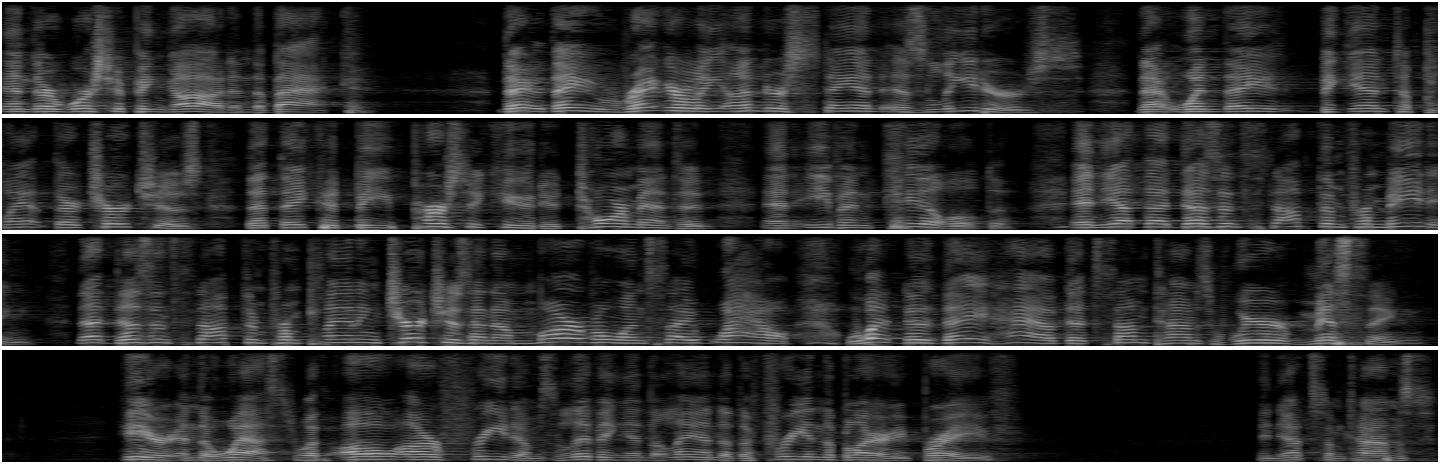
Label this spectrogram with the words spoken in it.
and they're worshiping God in the back. They, they regularly understand as leaders that when they begin to plant their churches that they could be persecuted tormented and even killed and yet that doesn't stop them from meeting that doesn't stop them from planting churches and i marvel and say wow what do they have that sometimes we're missing here in the West with all our freedoms living in the land of the free and the brave. And yet sometimes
